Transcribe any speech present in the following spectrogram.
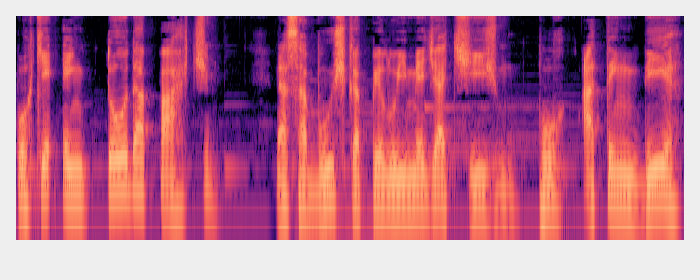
porque em toda parte, nessa busca pelo imediatismo, por atender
